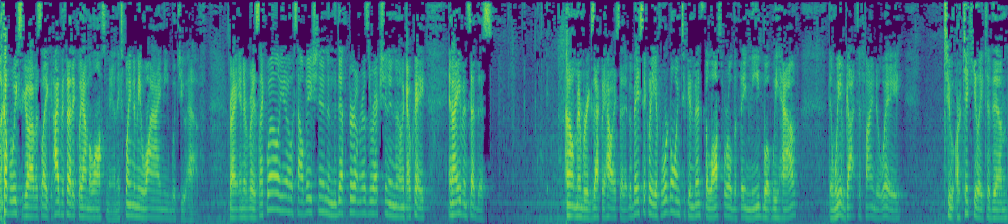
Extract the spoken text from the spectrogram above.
a couple weeks ago, I was like, hypothetically, I'm a lost man. Explain to me why I need what you have. Right? And everybody's like, well, you know, salvation and the death, burial, and resurrection. And I'm like, okay. And I even said this. I don't remember exactly how I said it, but basically, if we're going to convince the lost world that they need what we have, then we have got to find a way to articulate to them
